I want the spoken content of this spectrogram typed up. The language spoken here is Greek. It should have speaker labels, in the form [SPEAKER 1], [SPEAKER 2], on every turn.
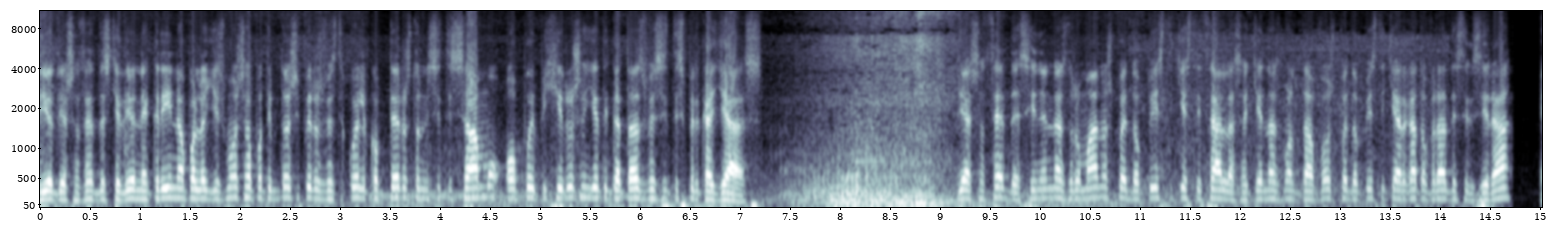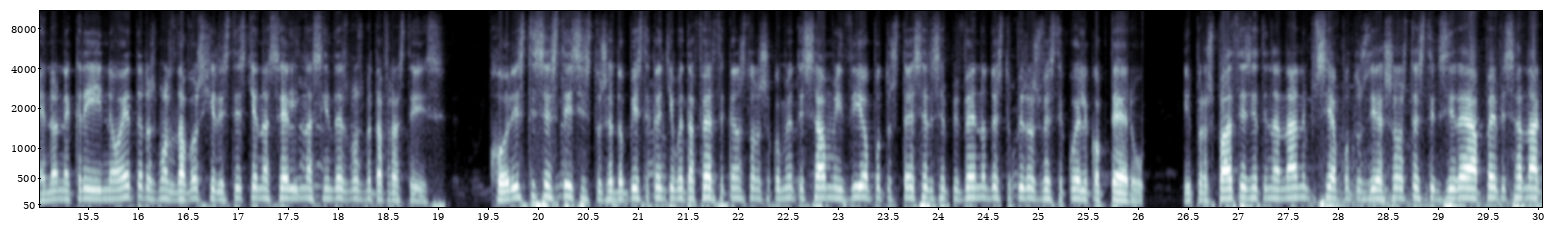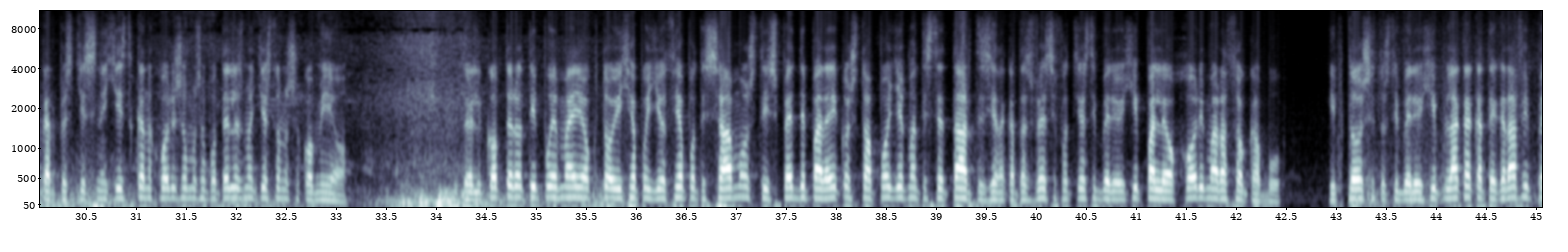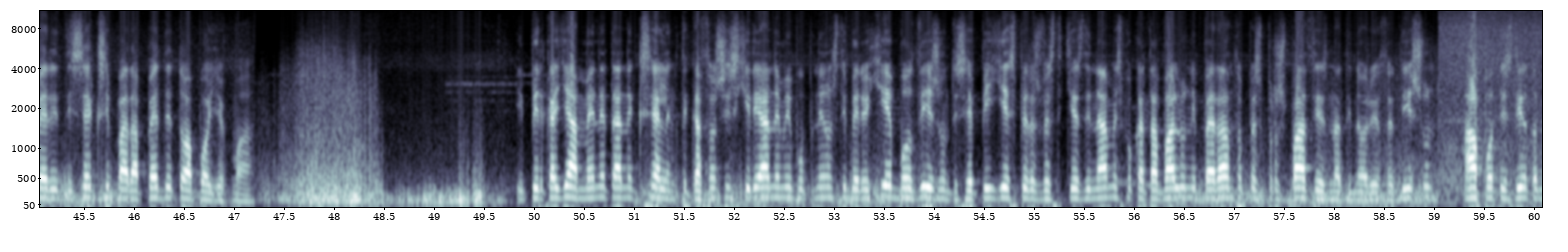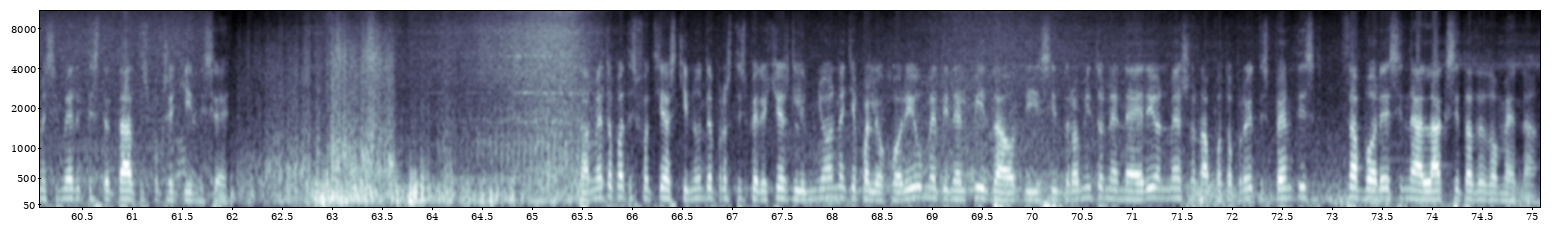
[SPEAKER 1] Δύο διασωθέντες και δύο νεκροί είναι ο απολογισμός από την πτώση πυροσβεστικού ελικοπτέρου στο νησί της Σάμου, όπου επιχειρούσαν για την κατάσβεση της πυρκαγιάς. Διασωθέντες είναι ένας Ρουμάνος που εντοπίστηκε στη θάλασσα και ένας Μολδαβός που εντοπίστηκε αργά το βράδυ στην ξηρά, ενώ νεκροί είναι ο έτερος Μολδαβός χειριστής και ένας Έλληνας σύνδεσμος μεταφραστής. Χωρίς τις αισθήσεις τους, εντοπίστηκαν και μεταφέρθηκαν στο νοσοκομείο της Σάμου οι δύο από τους τέσσερις επιβαίνοντες του πυροσβεστικού ελικοπτέρου. Οι προσπάθειες για την ανάνυψη από τους διασώστες στην ξηρά απέβησαν άκαρπες και συνεχίστηκαν χωρίς όμως αποτέλεσμα και στο νοσοκομείο. Το ελικόπτερο τύπου MI-8 είχε απογειωθεί από τη Σάμο στις 5 παρα 20 το απόγευμα της Τετάρτης για να κατασβέσει φωτιά στην περιοχή Παλαιοχώρη Μαραθόκαμπου. Η πτώση του στην περιοχή Πλάκα κατεγράφει περί τις 6 παρα 5 το απόγευμα. Η πυρκαγιά μένεται ανεξέλεγκτη, καθώς οι ισχυροί άνεμοι που πνέουν στην περιοχή εμποδίζουν τις επίγειες πυροσβεστικές δυνάμεις που καταβάλουν υπεράνθρωπες προσπάθειες να την οριοθετήσουν από τις 2 το μεσημέρι της Τετάρτης που ξεκίνησε. Τα μέτωπα της φωτιάς κινούνται προς τις περιοχές Λιμνιώνα και Παλαιοχωρίου με την ελπίδα ότι η συνδρομή των εναερίων μέσων από το πρωί της Πέμπτης θα μπορέσει να αλλάξει τα δεδομένα.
